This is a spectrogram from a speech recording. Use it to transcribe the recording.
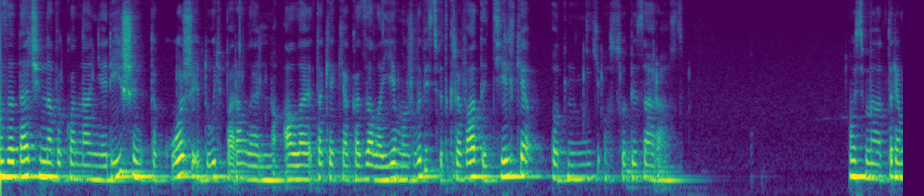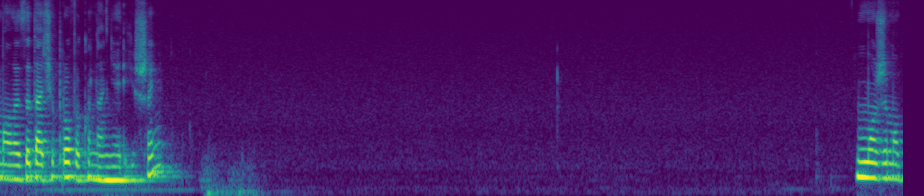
Задачі на виконання рішень також йдуть паралельно, але, так як я казала, є можливість відкривати тільки одній особі зараз. Ось ми отримали задачу про виконання рішень. Можемо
